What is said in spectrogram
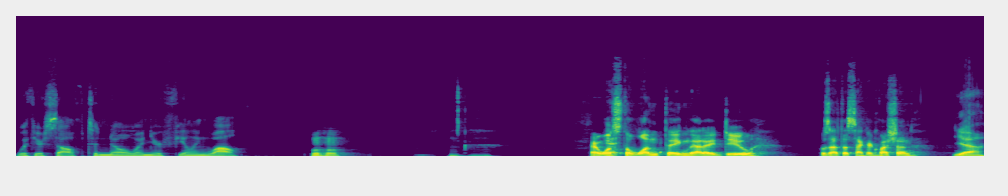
with yourself to know when you're feeling well. Mm-hmm. Mm-hmm. And what's the one thing that I do? Was that the 2nd mm-hmm. question? Yeah,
